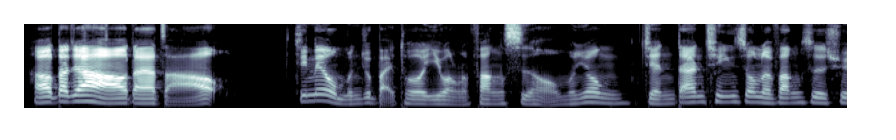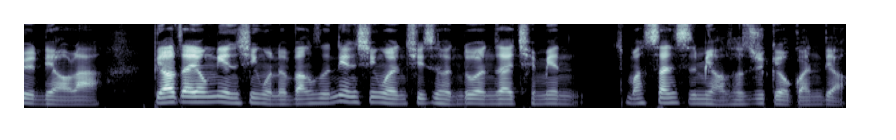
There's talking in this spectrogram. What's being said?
好，大家好，大家早。今天我们就摆脱以往的方式哦，我们用简单轻松的方式去聊啦，不要再用念新闻的方式。念新闻其实很多人在前面什么三十秒的时候就给我关掉。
